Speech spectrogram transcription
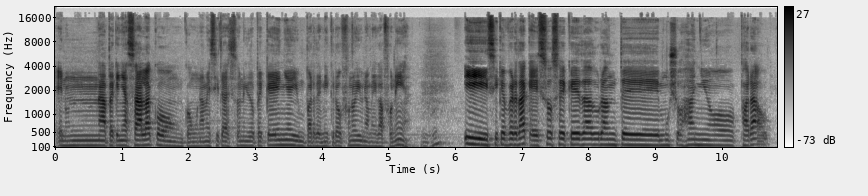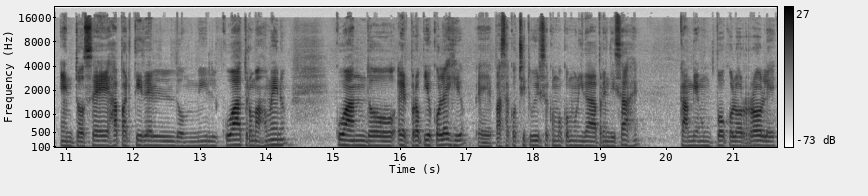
en una pequeña sala con, con una mesita de sonido pequeña y un par de micrófonos y una megafonía. Y sí que es verdad que eso se queda durante muchos años parado. Entonces, a partir del 2004 más o menos, cuando el propio colegio eh, pasa a constituirse como comunidad de aprendizaje, cambian un poco los roles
